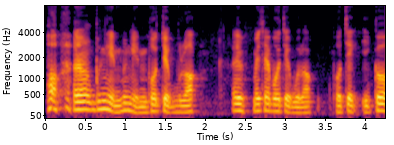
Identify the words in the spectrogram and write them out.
เพิ่งเห็นเพิ่งเห็นโปรเจกต์บล็อกเอ้ยไม่ใช่โปรเจกต์บล็อกโปรเจกต์อีโก้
